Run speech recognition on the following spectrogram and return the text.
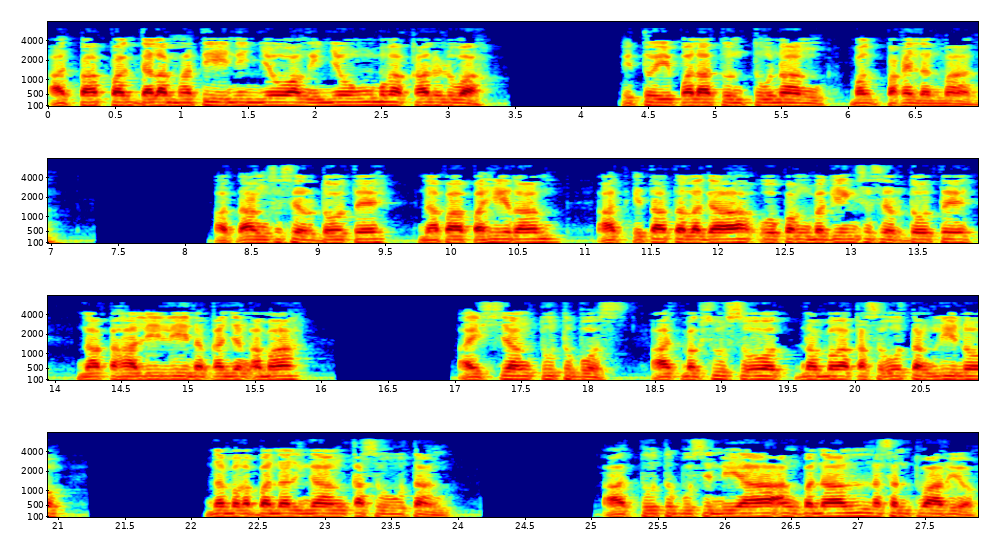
at papagdalamhatiin ninyo ang inyong mga kaluluwa. Ito'y palatuntunang magpakilanman. At ang saserdote napapahiran at itatalaga upang maging saserdote na kahalili ng kanyang ama, ay siyang tutubos at magsusuot ng mga kasuotang lino na mga banal ngang kasuotan. At tutubusin niya ang banal na santuaryo.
